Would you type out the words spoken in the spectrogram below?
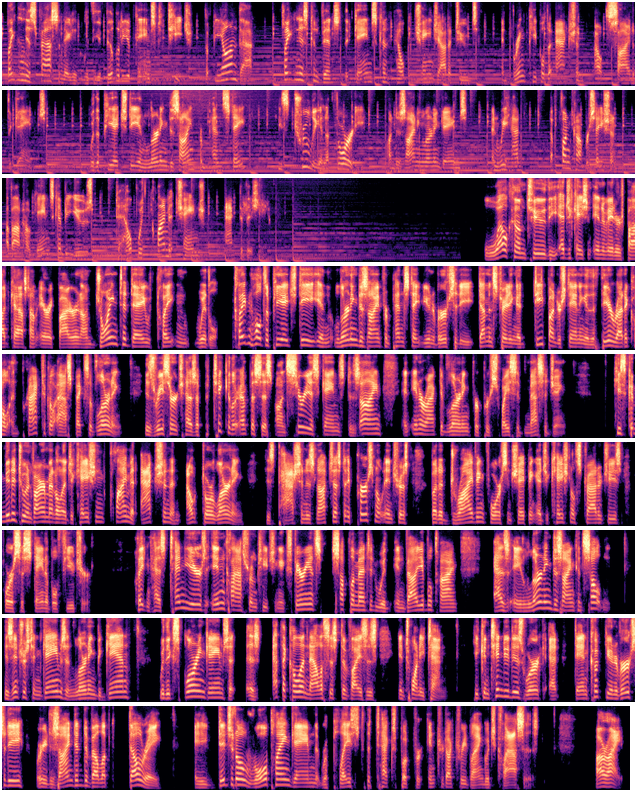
Clayton is fascinated with the ability of games to teach, but beyond that, Clayton is convinced that games can help change attitudes and bring people to action outside of the games. With a PhD in learning design from Penn State, he's truly an authority on designing learning games, and we had a fun conversation about how games can be used to help with climate change activism. Welcome to the Education Innovators Podcast. I'm Eric Byron. I'm joined today with Clayton Whittle. Clayton holds a PhD in learning design from Penn State University, demonstrating a deep understanding of the theoretical and practical aspects of learning. His research has a particular emphasis on serious games design and interactive learning for persuasive messaging. He's committed to environmental education, climate action, and outdoor learning. His passion is not just a personal interest, but a driving force in shaping educational strategies for a sustainable future. Clayton has 10 years in classroom teaching experience, supplemented with invaluable time as a learning design consultant. His interest in games and learning began with exploring games as ethical analysis devices in 2010. He continued his work at Dankook University, where he designed and developed DELRE, a digital role playing game that replaced the textbook for introductory language classes. All right.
